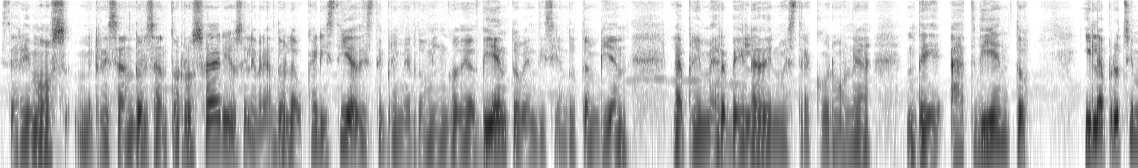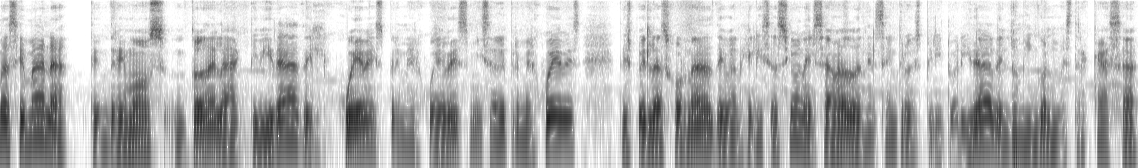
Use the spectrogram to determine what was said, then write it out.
estaremos rezando el Santo Rosario, celebrando la Eucaristía de este primer domingo de Adviento, bendiciendo también la primer vela de nuestra corona de Adviento. Y la próxima semana tendremos toda la actividad el jueves, primer jueves, misa de primer jueves, después las jornadas de evangelización, el sábado en el centro de espiritualidad, el domingo en nuestra casa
